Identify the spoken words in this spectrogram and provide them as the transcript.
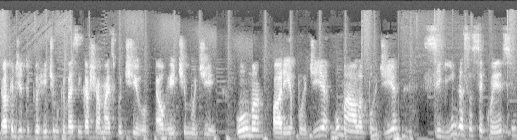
Eu acredito que o ritmo que vai se encaixar mais contigo é o ritmo de uma horinha por dia, uma aula por dia, seguindo essa sequência,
